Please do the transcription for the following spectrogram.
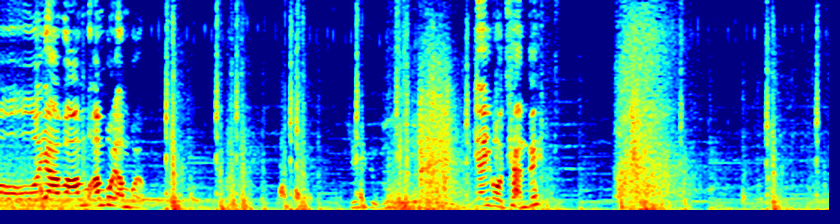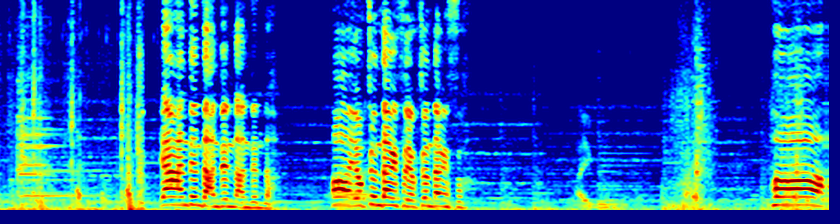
어야 뭐 안, 안 보여 안 보여. 중 누구 누구. 야 이거 어떻게 안 돼? 야 안 된다 안 된다 안 된다. 아 역전 당했어 역전 당했어. 아이고. 하.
